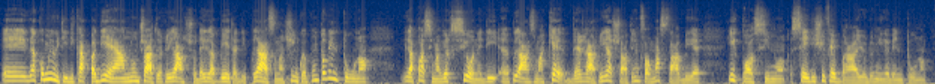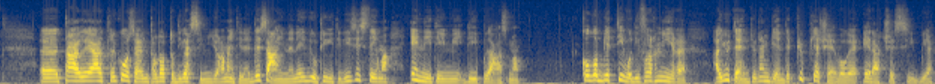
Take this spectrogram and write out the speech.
E la community di KDE ha annunciato il rilascio della beta di Plasma 5.21, la prossima versione di eh, Plasma che verrà rilasciata in forma stabile il prossimo 16 febbraio 2021. Eh, tra le altre cose ha introdotto diversi miglioramenti nel design, negli utility di sistema e nei temi di Plasma, con l'obiettivo di fornire agli utenti un ambiente più piacevole ed accessibile.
